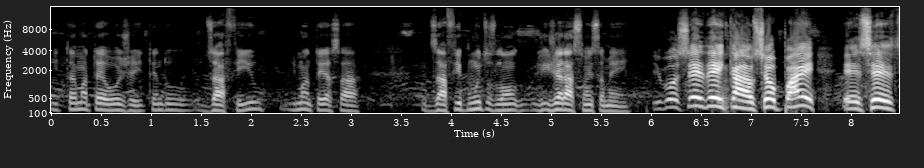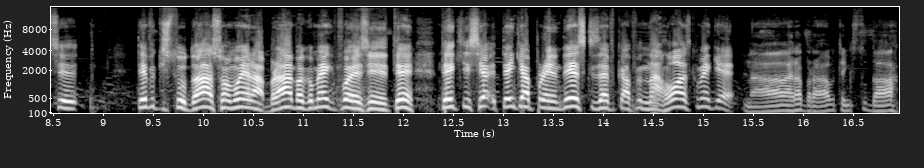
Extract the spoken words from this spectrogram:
e estamos até hoje aí tendo desafio de manter essa desafio por muitos longos e gerações também. E você, vem cá, o seu pai, eh, você, você teve que estudar, sua mãe era braba, como é que foi assim? Tem, tem, que, tem que aprender se quiser ficar na roça, como é que é? Não, era bravo, tem que estudar,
